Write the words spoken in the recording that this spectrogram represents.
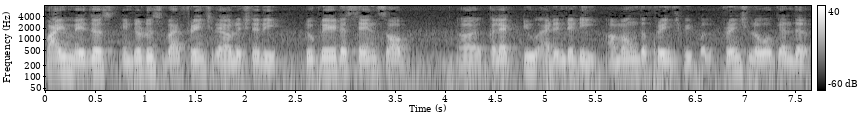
five measures introduce by French revolutionary to create a sense of collective identity among the French people French लोगों के अंदर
